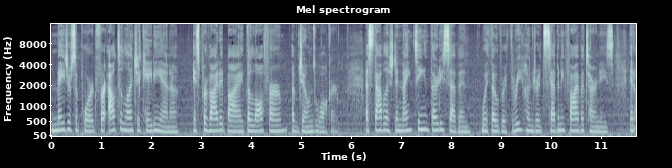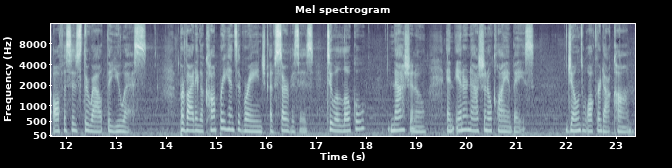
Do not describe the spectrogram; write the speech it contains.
Major support for Out to Lunch Acadiana is provided by the law firm of Jones Walker, established in 1937 with over 375 attorneys in offices throughout the U.S., providing a comprehensive range of services to a local, national, and international client base. JonesWalker.com.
